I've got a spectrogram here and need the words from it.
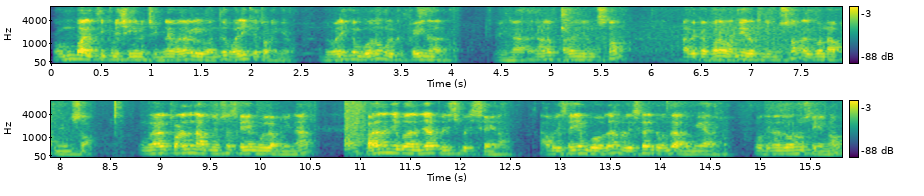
ரொம்ப அழுத்தி பிடிச்சிங்கன்னு வச்சிங்கன்னா விரல்கள் வந்து வலிக்க தொடங்கிடும் அப்படி வலிக்கும் போது உங்களுக்கு பெயினாக இருக்கும். சரிங்களா? அதனால் பதினஞ்சு நிமிஷம் அதுக்கப்புறம் வந்து இருபத்தஞ்சு நிமிஷம் அதுக்கப்புறம் நாற்பது நிமிஷம். உங்களால் தொடர்ந்து நாற்பது நிமிஷம் செய்ய முடியல அப்படின்னா பதினஞ்சு பதினஞ்சாக பிரித்து பிரித்து செய்யலாம். அப்படி செய்யும்போது தான் ரிசல்ட் வந்து அருமையாக இருக்கும். ஸோ தினந்தோறும் செய்யணும்.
